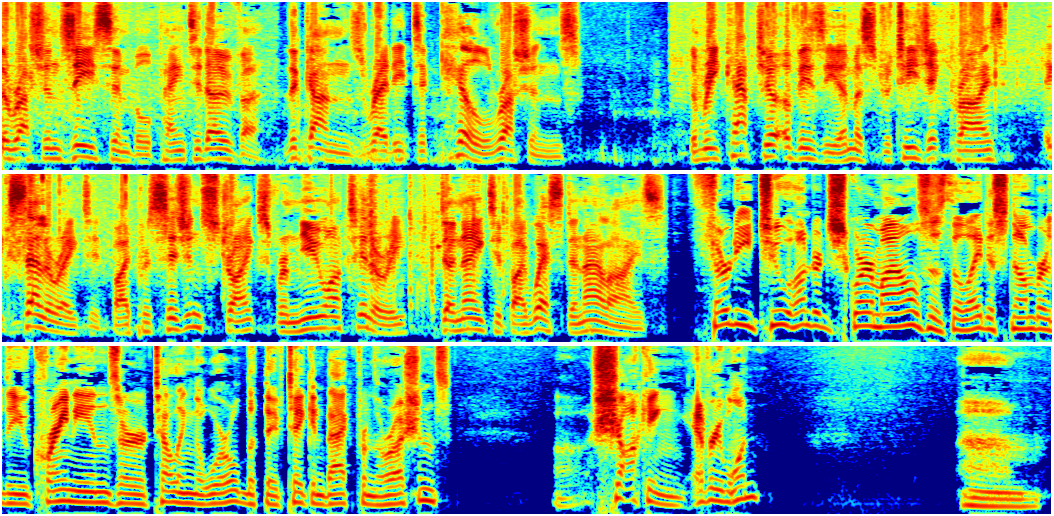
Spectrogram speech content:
The Russian Z symbol painted over, the guns ready to kill Russians. The recapture of Izium, a strategic prize, accelerated by precision strikes from new artillery donated by Western allies. 3,200 square miles is the latest number the Ukrainians are telling the world that they've taken back from the Russians. Uh, shocking everyone. Um,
